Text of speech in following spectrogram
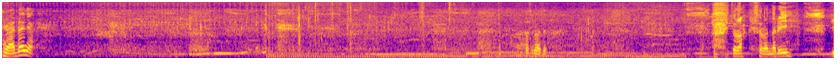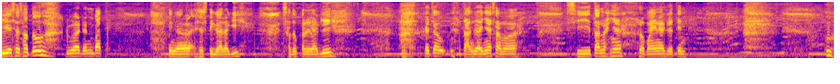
Nggak adanya. Pas batu Ah, itulah keseruan tadi di SS1 2 dan 4 tinggal SS3 lagi satu kali lagi. Ah, kacau tangganya sama si tanahnya lumayan ngagetin. Huh.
